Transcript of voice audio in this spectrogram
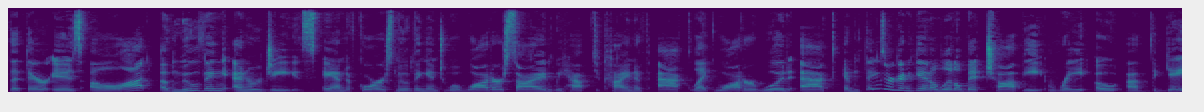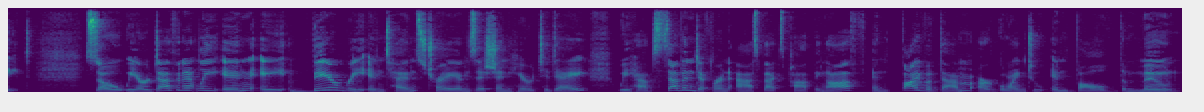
that there is a lot of moving energies. And of course, moving into a water sign, we have to kind of act like water would act. And things are going to get a little bit choppy right out of the gate. So we are definitely in a very intense transition here today. We have seven different aspects popping off, and five of them are going to involve the moon.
